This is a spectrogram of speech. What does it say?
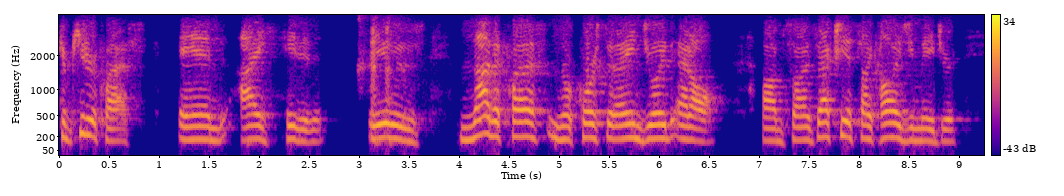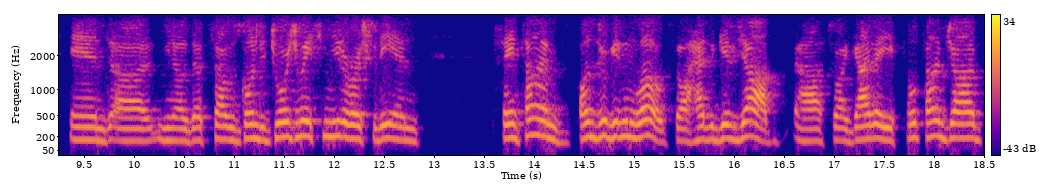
computer class, and I hated it. It was not a class nor course that I enjoyed at all. Um, so I was actually a psychology major, and uh, you know that's I was going to George Mason University, and same time funds were getting low, so I had to get a job. Uh, so I got a full time job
